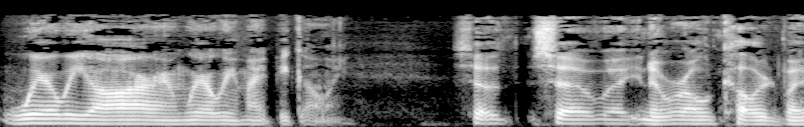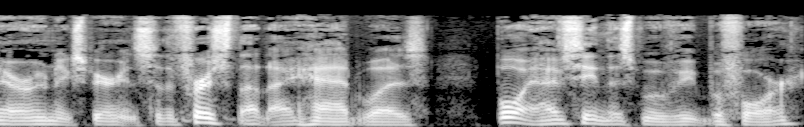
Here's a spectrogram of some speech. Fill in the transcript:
where we are and where we might be going? So, so uh, you know, we're all colored by our own experience. So the first thought I had was, boy, I've seen this movie before.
